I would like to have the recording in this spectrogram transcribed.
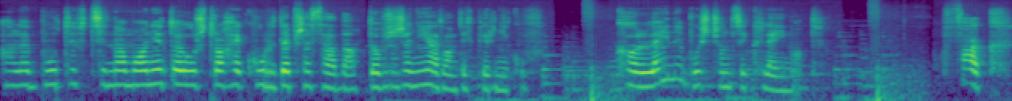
Ale buty w cynamonie to już trochę kurde przesada. Dobrze, że nie jadłam tych pierników. Kolejny błyszczący klejnot. Fuck.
